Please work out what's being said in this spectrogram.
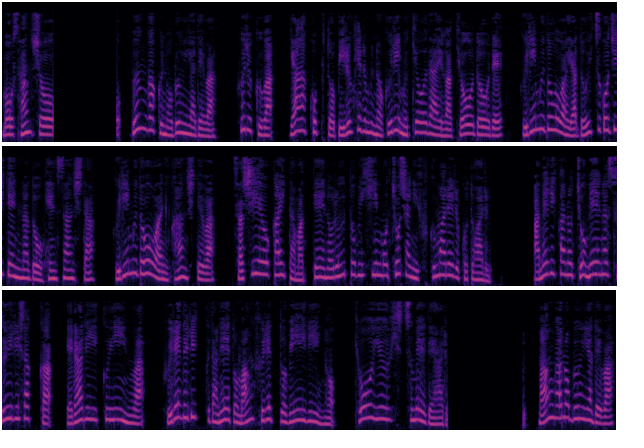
項も参照。文学の分野では、古くはヤーコプとビルヘルムのグリム兄弟が共同で、グリム童話やドイツ語辞典などを編纂したグリム童話に関しては、挿絵を描いた末弟のルートヴィヒも著者に含まれることある。アメリカの著名な推理作家、エラリー・クイーンは、フレデリック・ダネーとマンフレッド・ B・リーの共有筆名である。漫画の分野では、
